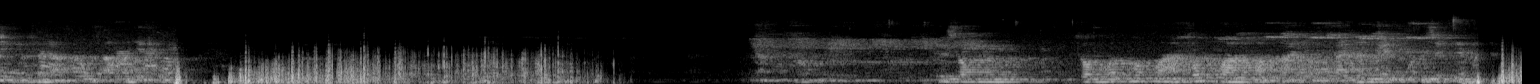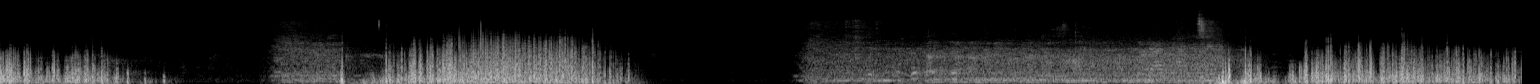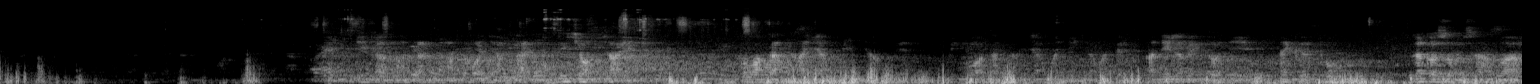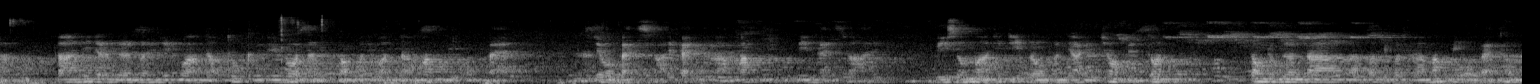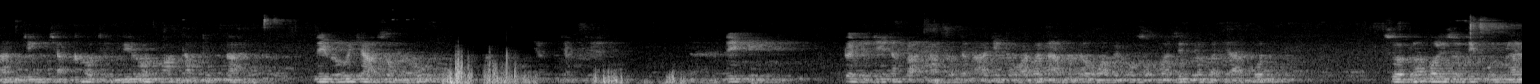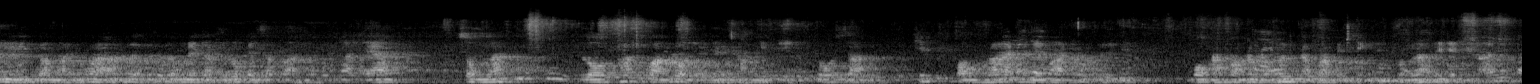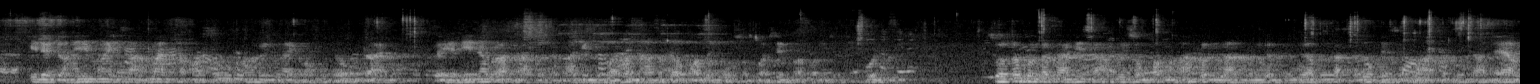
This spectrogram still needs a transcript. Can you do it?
คือทรงทรงค้นพบว่าทุกความหวังใฝ่หวังใจนั้นเป็นผลสืบเนื่องมาจาก มี การมาการหาประวัติอยากได้ที่ชอบใจเพราะว่าการหาอย่ากมีอย่ากเป็นวิงวอนการหาอย่ากไม่มีอยากไม่เป็นอันนี้เราเป็นตัวนี้ให้เกิดทุกข์แล้วก็ทรงทราบว่าการที่จะดำเนินไปถึงความดับทุกข์คือนิโรธนั้นต้องปฏิบัติตามมรรคมีองค์แปดเรียกว่าแปดสายแปดทางมรรคมีแปดสาย มีสมมาทิฏฐิตรงปัญญาเห็นชอบเป็นต้น ต้องดำเนินตามหลักปฏิปทามรรคมีองค์แปดเท่านั้นจึงจะเข้าถึงนิโรธความดับทุกข์ได้ นี่พระพุทธเจ้าทรงรู้อย่างแจ่มแจ้งเอ่อนี่คือด้วยเหตุที่นักปราชญ์ทางศาสนาจึงถวายพระนามพระองค์ว่าเป็นองค์สมมาสิ้นพระปัญญาคุณส่วนพระบริสุทธิคุณนั้นก็หมายว่าเมื่อพระพุทธองค์ในตรัสรู้เป็นสัพพะของพุทธแล้ว ทรงละโลภะความโลภในทางที่ผิดโทสะคิดปองร้ายพยาบาทผู้อื่นโมหะความรับรู้กับความเป็นจริง เนี่ยทรงละได้เด็ดขาดกิเลสเหล่านี้ไม่สามารถเข้ามาสู่ความเป็นไรของพระองค์ได้ด้วยเหตุนี้นักปราชญ์ทางศาสนาจึงถวายพระนามพระองค์ว่าเป็นผู้สมบูรณ์สิ้นความบริสุทธิ์คุณส่วนพระคุณประการที่สามคือทรงพระมหากรุณาคุณเกิดเมื่อพระตัดสรู้เป็นสมาสัมพุทธาแล้ว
